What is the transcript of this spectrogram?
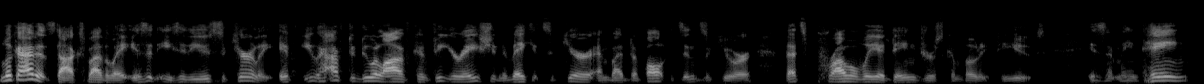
Look at its docs, by the way. Is it easy to use securely? If you have to do a lot of configuration to make it secure and by default it's insecure, that's probably a dangerous component to use. Is it maintained?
